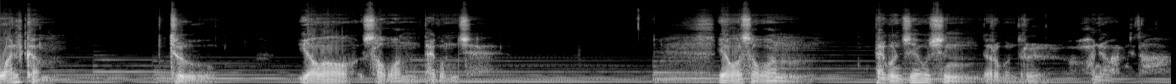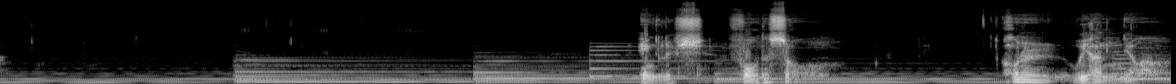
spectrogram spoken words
Welcome to 영어 서원 백운재. 영어 서원 백운재에 오신 여러분들을 환영합니다. English for the soul. 혼을 위한 영어.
